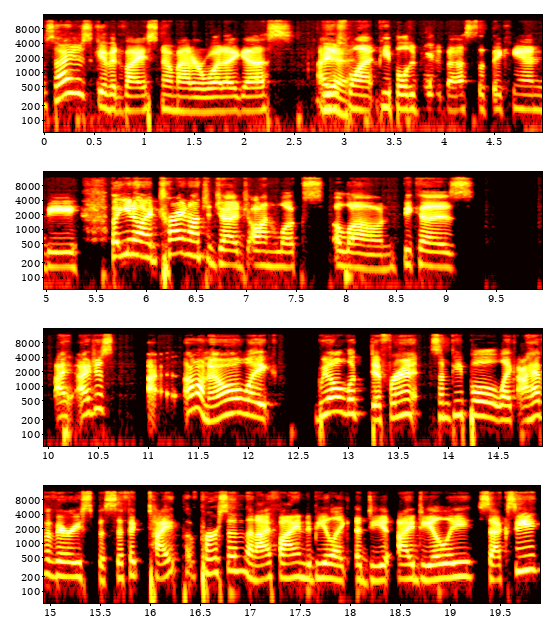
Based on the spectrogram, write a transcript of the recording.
So i just give advice no matter what i guess. I Yeah. just want people to be the best that they can be. But you know i try not to judge on looks alone because i i just i, I don't know like we all look different. Some people like I have a very specific type of person that I find to be like ide- ideally sexy,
